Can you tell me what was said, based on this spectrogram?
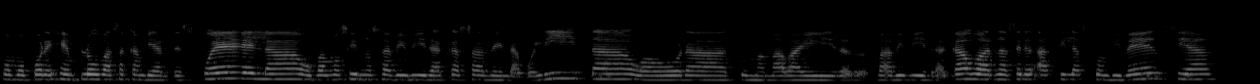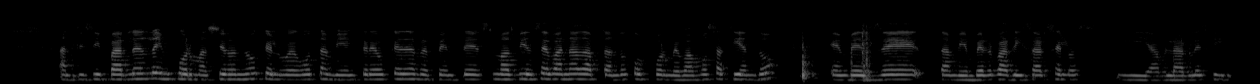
como por ejemplo vas a cambiar de escuela o vamos a irnos a vivir a casa de la abuelita o ahora tu mamá va a ir, va a vivir acá o van a hacer así las convivencias anticiparles la información, ¿no? Que luego también creo que de repente es más bien se van adaptando conforme vamos haciendo, en vez de también verbalizárselos y hablarles y,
